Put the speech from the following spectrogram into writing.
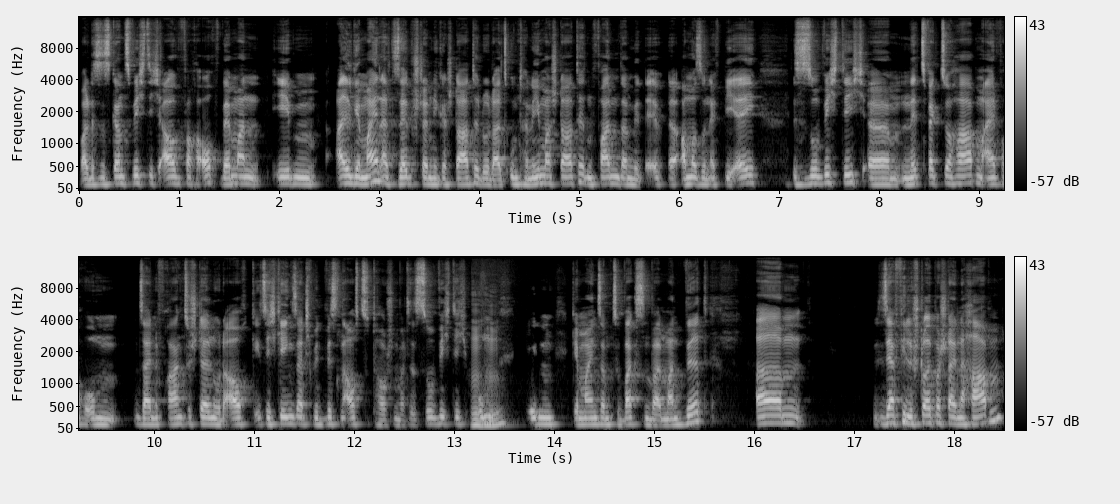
weil das ist ganz wichtig, einfach auch, wenn man eben allgemein als Selbstständiger startet oder als Unternehmer startet und vor allem dann mit äh, Amazon FBA, ist es so wichtig, ähm, ein Netzwerk zu haben, einfach um seine Fragen zu stellen oder auch sich gegenseitig mit Wissen auszutauschen, weil das ist so wichtig, um mhm. eben gemeinsam zu wachsen, weil man wird ähm, sehr viele Stolpersteine haben.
